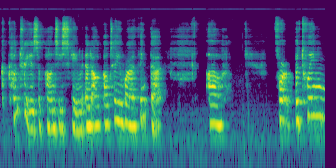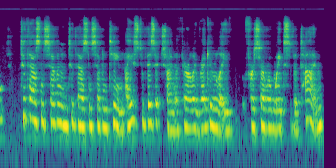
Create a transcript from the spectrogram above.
country is a ponzi scheme. And i'll, I'll tell you why i think that. Uh, for between 2007 and 2017, I used to visit China fairly regularly for several weeks at a time.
